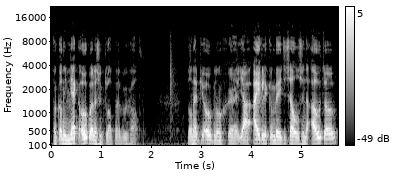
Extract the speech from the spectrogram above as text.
Dan kan die nek ook wel eens een klap hebben gehad. Dan heb je ook nog, uh, ja, eigenlijk een beetje hetzelfde als in de auto.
